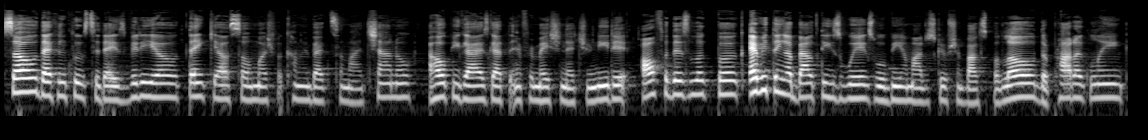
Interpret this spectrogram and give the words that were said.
So that concludes today's video. Thank y'all so much for coming back to my channel. I hope you guys got the information that you needed off of this lookbook. Everything about these wigs will be in my description box below. The product link,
